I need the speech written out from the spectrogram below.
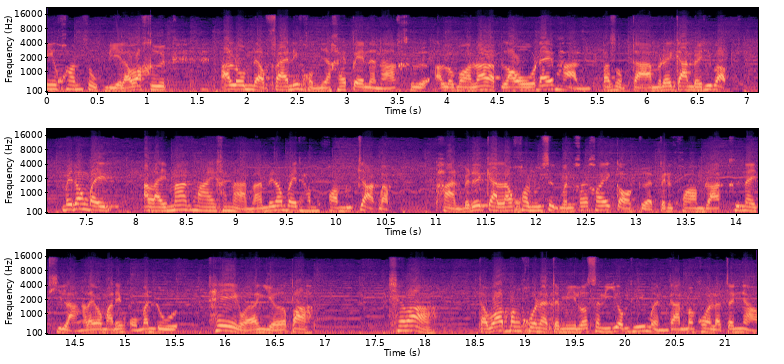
มีความสุขดีแล้วว่าคือ อารมณ์แบบแฟนที่ผมอยากให้เป็นอะนะคืออารมณ์มาณว่าแบบเราได้ผ่านประสบการณ์มาด้วยกันโดยที่แบบไม่ต้องไปอะไรมากมายขนาดนั้น ไม่ต้องไปทำความรู้จักแบบผ่านไปด้วยกันแล้วความรู้สึกมันค่อย ๆ ก่อเกิดเป็นความรักขึ้นในทีหลังอะไรประมาณนี้ผมมันดูเท่กว่าตั้งเยอะป่ะใช่ป่ะแต่ว่าบางคนอาจจะมีรสนิยมที่เหมือนกันบางคนอาจจะเหงา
